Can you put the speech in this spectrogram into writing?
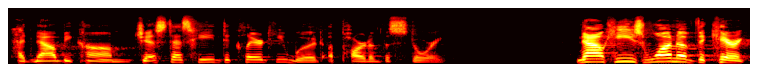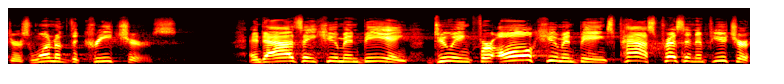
had now become, just as he declared he would, a part of the story. Now he's one of the characters, one of the creatures. And as a human being, doing for all human beings, past, present, and future,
